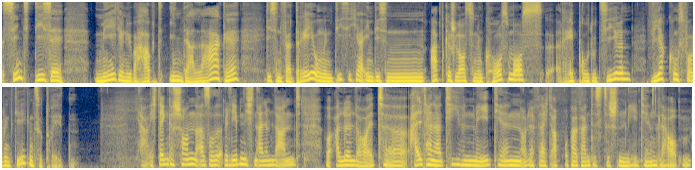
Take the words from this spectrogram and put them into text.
sind diese Medien überhaupt in der Lage, diesen Verdrehungen, die sich ja in diesem abgeschlossenen Kosmos reproduzieren, wirkungsvoll entgegenzutreten? Ja, ich denke schon, also wir leben nicht in einem Land, wo alle Leute alternativen Medien oder vielleicht auch propagandistischen Medien glauben.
